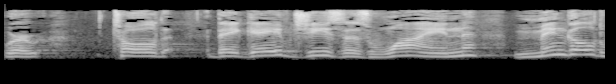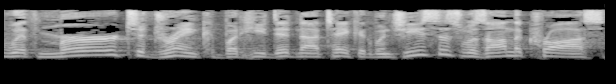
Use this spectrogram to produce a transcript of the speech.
we're told they gave Jesus wine mingled with myrrh to drink, but he did not take it. When Jesus was on the cross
